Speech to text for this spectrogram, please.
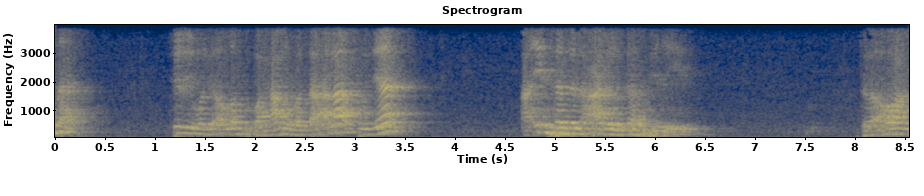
benar. Ciri wali Allah subhanahu wa ta'ala punya a'izzah dan adil kafirin adalah orang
